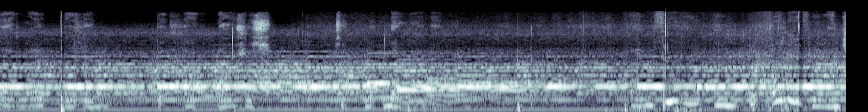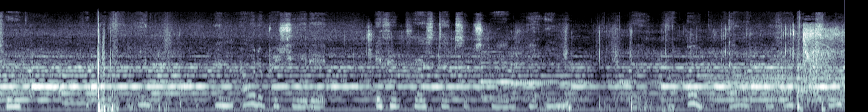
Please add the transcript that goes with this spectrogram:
that like button. That, that, that was just to, no, no, only if you want to, and, I would appreciate it if you press that subscribe button. But, oh God,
